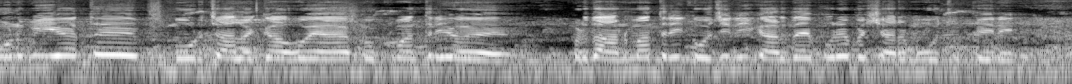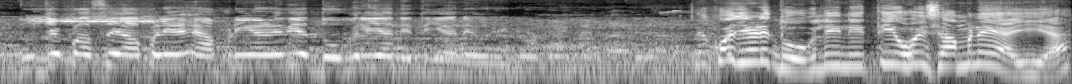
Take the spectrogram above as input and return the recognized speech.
ਹੁਣ ਵੀ ਇੱਥੇ ਮੋਰਚਾ ਲੱਗਾ ਹੋਇਆ ਹੈ, ਮੁੱਖ ਮੰਤਰੀ ਹੋਏ ਪ੍ਰਧਾਨ ਮੰਤਰੀ ਕੁਝ ਨਹੀਂ ਕਰਦੇ, ਪੂਰੇ ਬਸ਼ਰਮ ਹੋ ਚੁੱਕੇ ਨੇ। ਦੂਜੇ ਪਾਸੇ ਆਪਣੇ, ਆਪਣੀਆਂ ਇਹਨਾਂ ਦੀਆਂ ਦੋਗਲੀਆਂ ਨੀਤੀਆਂ ਨੇ ਉਹਦੀ। ਦੇਖੋ, ਜਿਹੜੀ ਦੋਗਲੀ ਨੀਤੀ ਉਹੀ ਸਾਹਮਣੇ ਆਈ ਆ।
